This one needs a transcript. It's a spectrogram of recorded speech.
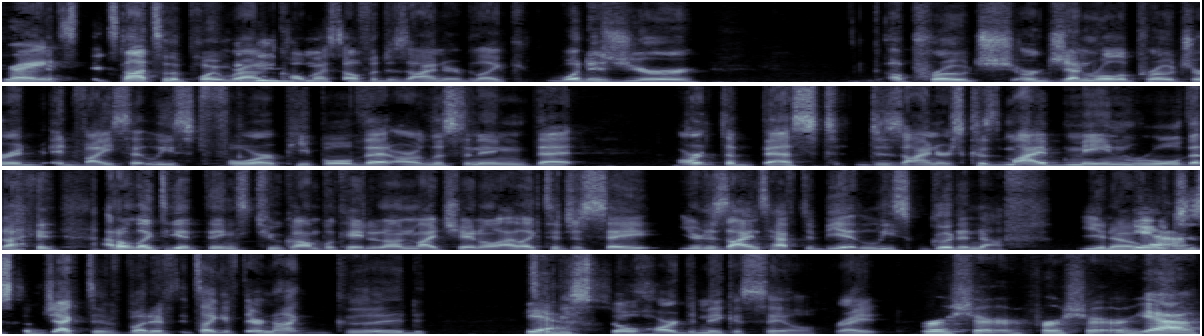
right, it's it's not to the point where I would call myself a designer. But like, what is your approach or general approach or advice at least for people that are listening that aren't the best designers because my main rule that i i don't like to get things too complicated on my channel i like to just say your designs have to be at least good enough you know yeah. which is subjective but if it's like if they're not good it's yeah. gonna be so hard to make a sale right for sure, for sure. Yeah.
